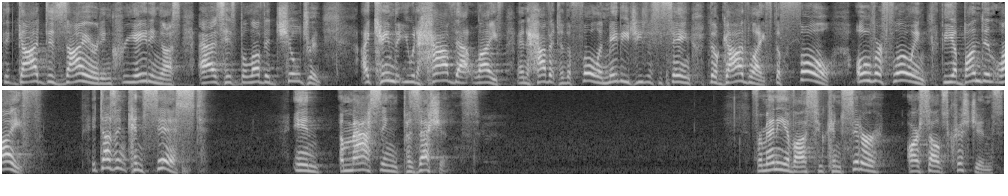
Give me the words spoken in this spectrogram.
that God desired in creating us as his beloved children. I came that you would have that life and have it to the full. And maybe Jesus is saying the God life, the full, overflowing, the abundant life. It doesn't consist in amassing possessions. For many of us who consider ourselves Christians,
